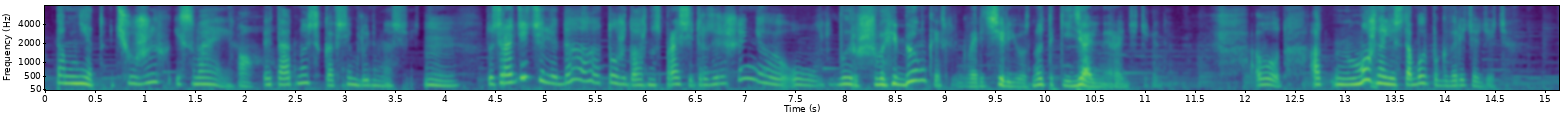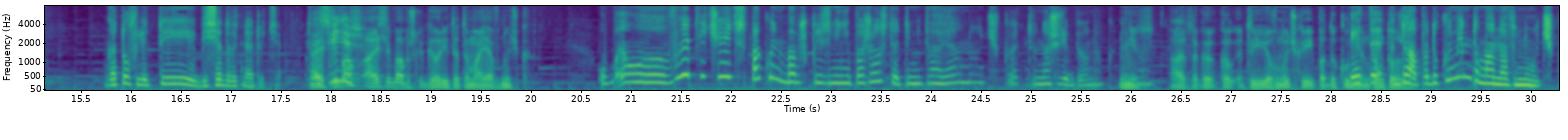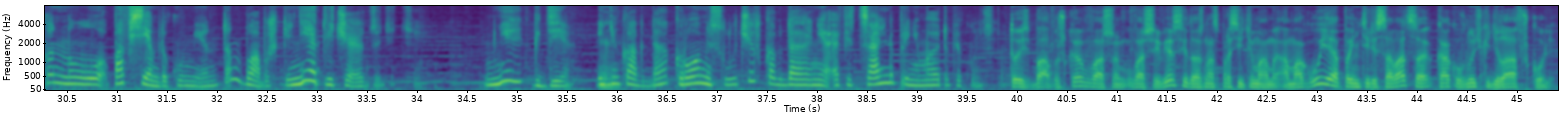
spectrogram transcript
там нет чужих и своих. А. Это относится ко всем людям на свете. М. То есть родители, да, тоже должны спросить разрешение у выросшего ребенка, если говорить серьезно, ну, это такие идеальные родители, да. Вот. А можно ли с тобой поговорить о детях? Готов ли ты беседовать на эту тему? То а, есть, если видишь- баб- а если бабушка говорит, это моя внучка? Э, Вы отвечаете спокойно, бабушка, извини, пожалуйста, это не твоя внучка, это наш ребенок. Нет, а это, это ее внучка и по документам Это, тоже. да, по документам она внучка, но по всем документам бабушки не отвечают за детей. Нигде. И Мгм. никогда, кроме случаев, когда они официально принимают опекунство. То есть бабушка в, вашем, в вашей версии должна спросить у мамы, а могу я поинтересоваться, как у внучки дела в школе?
